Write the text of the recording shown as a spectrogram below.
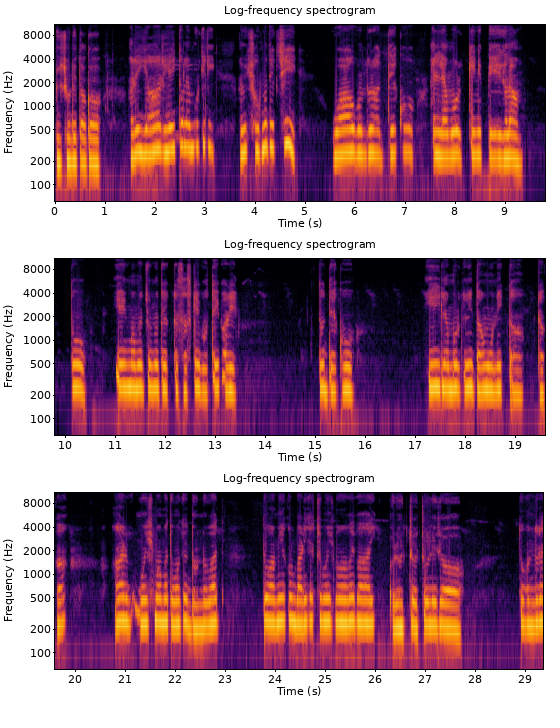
পিছনে তাকা আরে ইয়ার, এই তো ল্যাম্বরগিনি আমি স্বপ্ন দেখছি। ওয়াও বন্ধুরা, দেখো ল্যাম্বরগিনি পেয়ে গেলাম। তো এই মামার জন্য তো একটা সাবস্ক্রাইব হতেই পারে। তো দেখো, এই ল্যাম্বরগিনির দাম অনেক টাকা। আর মহিষ মামা তোমাকে ধন্যবাদ। তো আমি এখন বাড়ি যাচ্ছি মহিষ মামা বাই আরে আচ্ছা চলে যা। তো বন্ধুরা,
